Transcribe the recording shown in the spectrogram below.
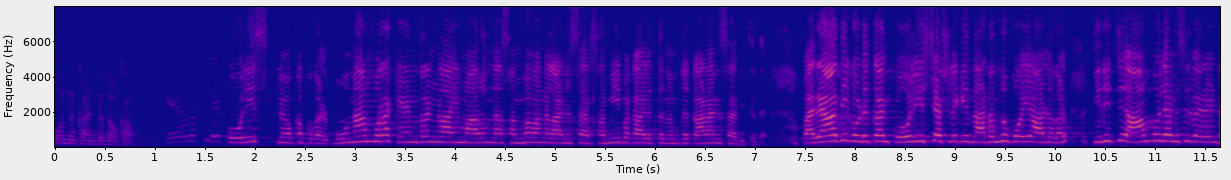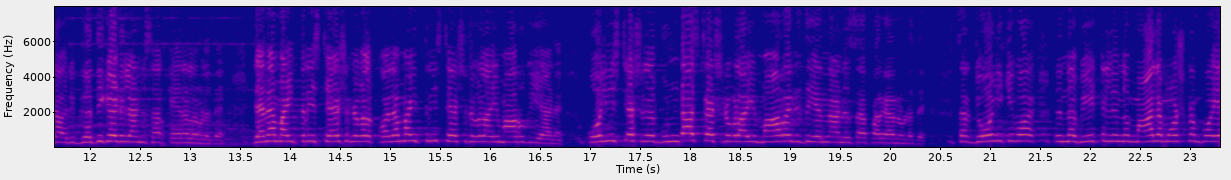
ഒന്ന് കണ്ടു നോക്കാം കേരളത്തിലെ പോലീസ് ലോക്കപ്പുകൾ. മൂന്നാം മുറ കേന്ദ്രങ്ങളായി മാറുന്ന സംഭവങ്ങളാണ് സാർ സമീപകാലത്ത് നമുക്ക് കാണാൻ സാധിച്ചത്. പരാതി കൊടുക്കാൻ പോലീസ് സ്റ്റേഷനിലേക്ക് നടന്നുപോയ ആളുകൾ തിരിച്ച് ആംബുലൻസിൽ വരേണ്ട ഒരു ഗതികേടിലാണ് സാർ കേരളം ഉള്ളത് ജനമൈത്രി സ്റ്റേഷനുകൾ കൊലമൈത്രി സ്റ്റേഷനുകളായി മാറുകയാണ്. പോലീസ് സ്റ്റേഷനുകൾ ഗുണ്ടാ സ്റ്റേഷനുകളായി മാറരുത് എന്നാണ് സാർ പറയാനുള്ളത്. സാർ ജോലിക്ക് പോയി നിന്ന് വീട്ടിൽ നിന്നും മാല മോഷണം പോയ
